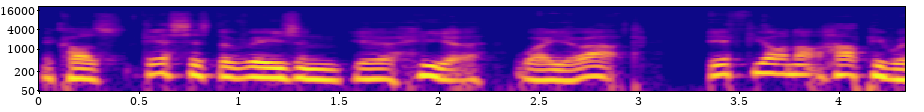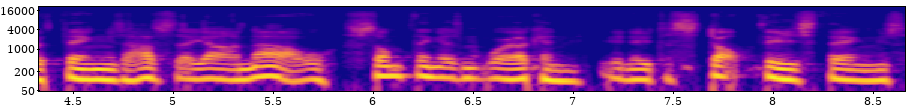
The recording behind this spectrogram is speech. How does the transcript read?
because this is the reason you're here where you're at. If you're not happy with things as they are now, something isn't working. You need to stop these things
